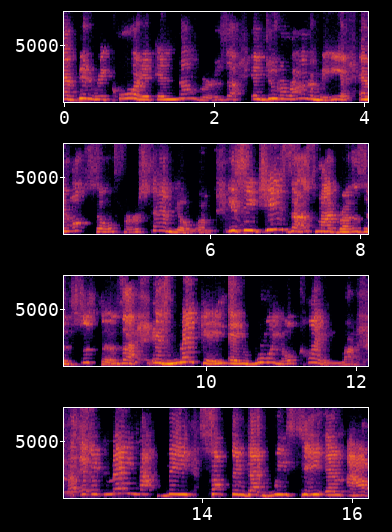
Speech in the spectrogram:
have been recorded in Numbers, uh, in Deuteronomy, and also First Samuel. Um, you see, Jesus, my brothers and sisters, uh, is making a royal claim. Uh, it may not be something that we see in our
